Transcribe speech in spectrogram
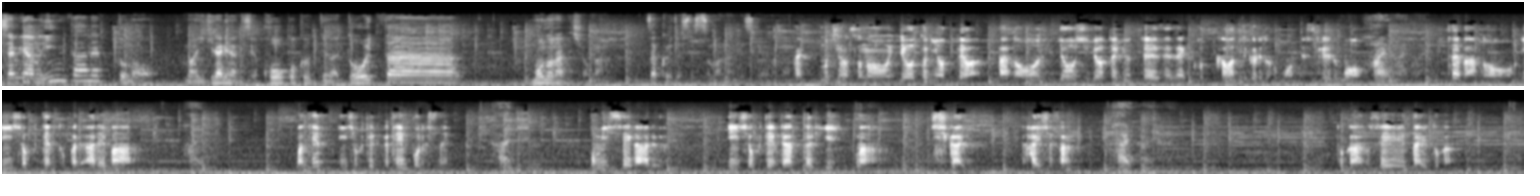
ちなみにあのインターネットの、まあ、いきなりなんですよ。広告っていうのはどういったものなんでしょうか？ざっくりとした質問なんですはい、もちろんその用途によってはあの業種業態によって全然変わってくると思うんですけれども、はいはいはい、例えばあの飲食店とかであれば、はい。まあ、飲食店というか店舗ですね、はい、お店がある飲食店であったり、まあ、歯科医歯医者さん、はいはいはい、とかあの整体とか。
